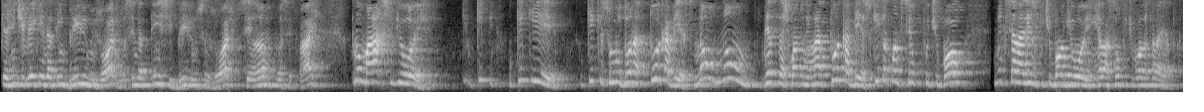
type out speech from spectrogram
que a gente vê que ainda tem brilho nos olhos, você ainda tem esse brilho nos seus olhos, você ama o que você faz, para o Márcio de hoje. O que, o que, que, o que, que isso mudou na tua cabeça? Não, não dentro das quatro linhas, mas na tua cabeça. O que, que aconteceu com o futebol? Como é que você analisa o futebol de hoje em relação ao futebol daquela época?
